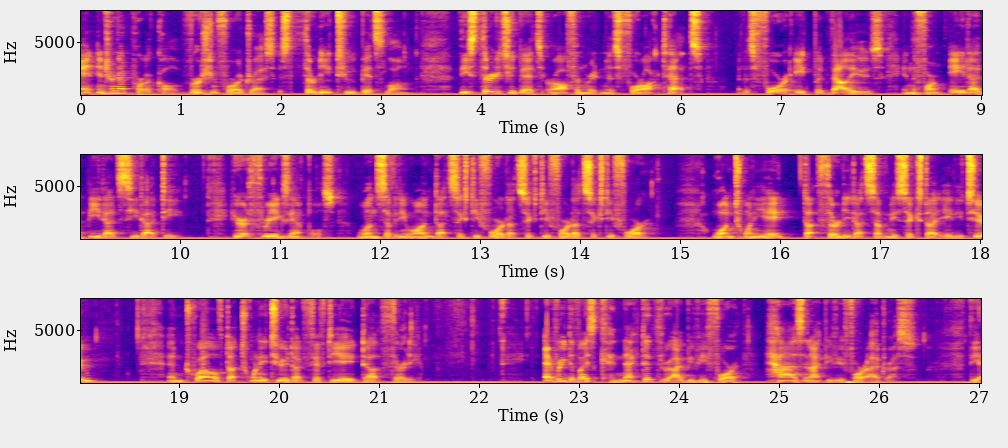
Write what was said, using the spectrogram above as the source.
An Internet Protocol version 4 address is 32 bits long. These 32 bits are often written as 4 octets, that is four 8-bit values, in the form a.b.c.d. Here are three examples, 171.64.64.64, 128.30.76.82, and 12.22.58.30. Every device connected through IPv4 has an IPv4 address. The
